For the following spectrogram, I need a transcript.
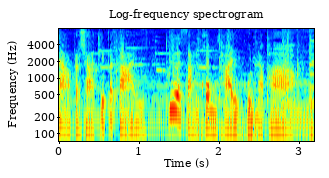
นาประชาธิปไตย เพื่อสังคมไทยคุณภาพ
